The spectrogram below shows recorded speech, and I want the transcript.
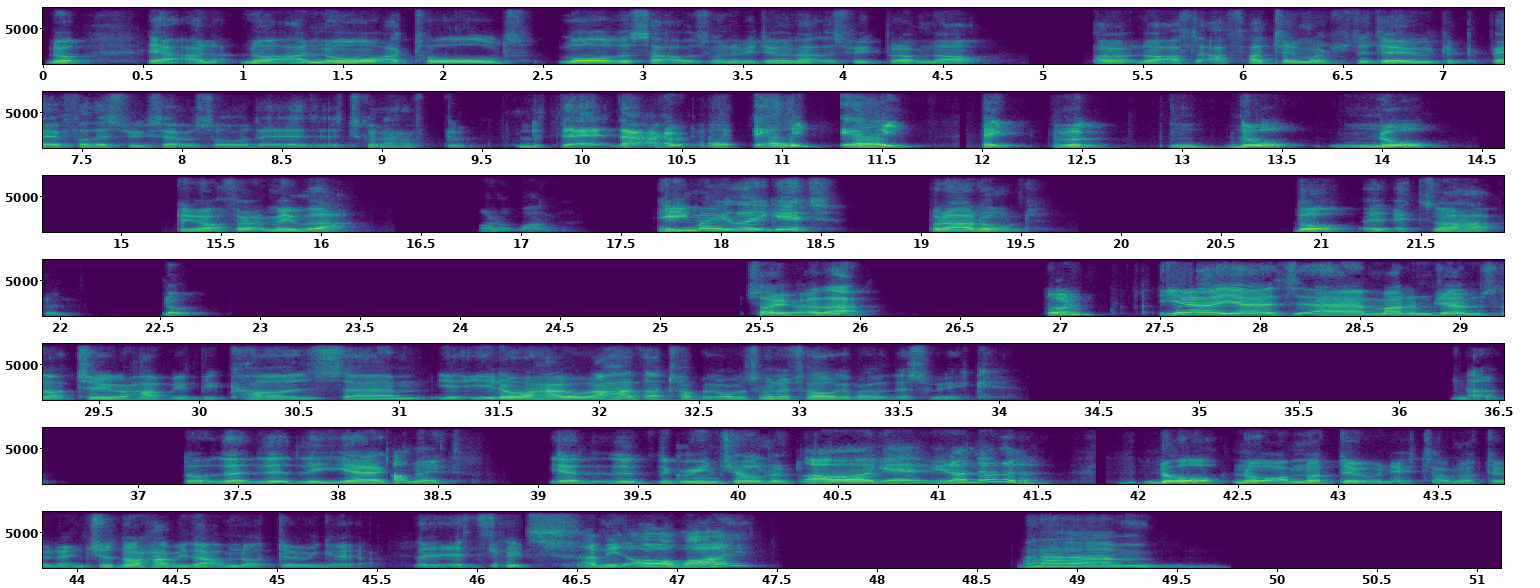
No, yeah, I no, I know. I told Lawless that I was going to be doing that this week, but I'm not. I'm not. I've, I've had too much to do to prepare for this week's episode. It, it's going to have to. Hey, hey, hey, no, no. Do not threaten me with that. What a one. He might like it, but I don't. No, it, it's not happening. Sorry about that. Done? Yeah, yeah. Uh, Madam Gem's not too happy because um, you, you know how I had that topic I was going to talk about this week. No. Oh, the the the uh, yeah the the green children. Oh, yeah. You're not doing it. No, no, I'm not doing it. I'm not doing it. And she's not happy that I'm not doing it. It's it's I mean, oh, why? Um,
